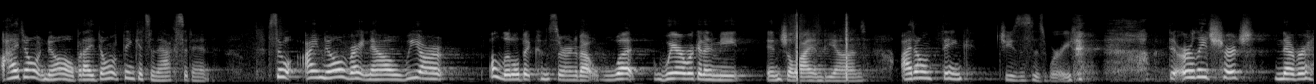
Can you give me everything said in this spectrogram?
I don't know, but I don't think it's an accident. So I know right now we are a little bit concerned about what, where we're going to meet in July and beyond. I don't think Jesus is worried. the early church never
